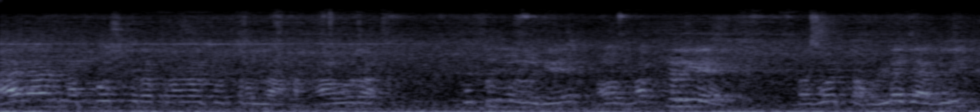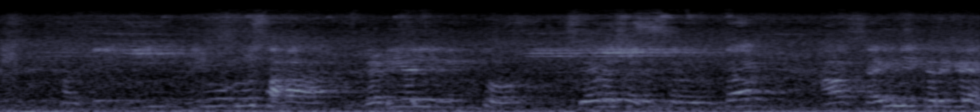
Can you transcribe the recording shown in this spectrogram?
ಯಾರ್ಯಾರು ನಮಗೋಸ್ಕರ ಪ್ರಾಣ ಕೊಟ್ಟರಲ್ಲ ಅವರ ಕುಟುಂಬಗಳಿಗೆ ಅವ್ರ ಮಕ್ಕಳಿಗೆ ಭಗವಂತ ಒಳ್ಳೇದಾಗಲಿ. ಮತ್ತು ಈ ಇವುಗಳು ಸಹ ಗಡಿಯಲ್ಲಿ ನಿಂತು ಸೇವೆ ಸಲ್ಲಿಸಿರುವಂಥ ಆ ಸೈನಿಕರಿಗೆ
